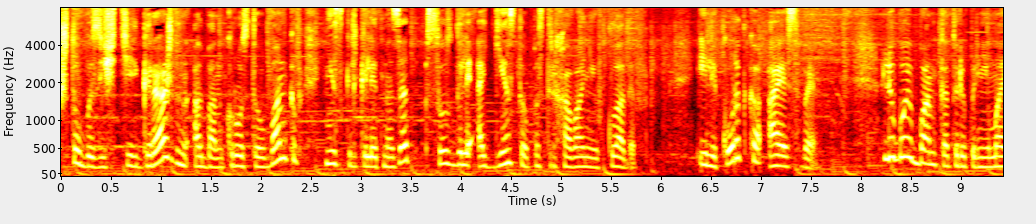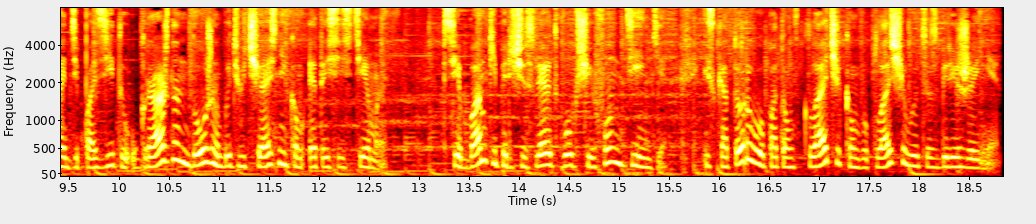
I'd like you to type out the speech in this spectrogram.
Чтобы защитить граждан от банкротства банков, несколько лет назад создали агентство по страхованию вкладов. Или коротко АСВ. Любой банк, который принимает депозиты у граждан, должен быть участником этой системы. Все банки перечисляют в общий фонд деньги, из которого потом вкладчикам выплачиваются сбережения.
